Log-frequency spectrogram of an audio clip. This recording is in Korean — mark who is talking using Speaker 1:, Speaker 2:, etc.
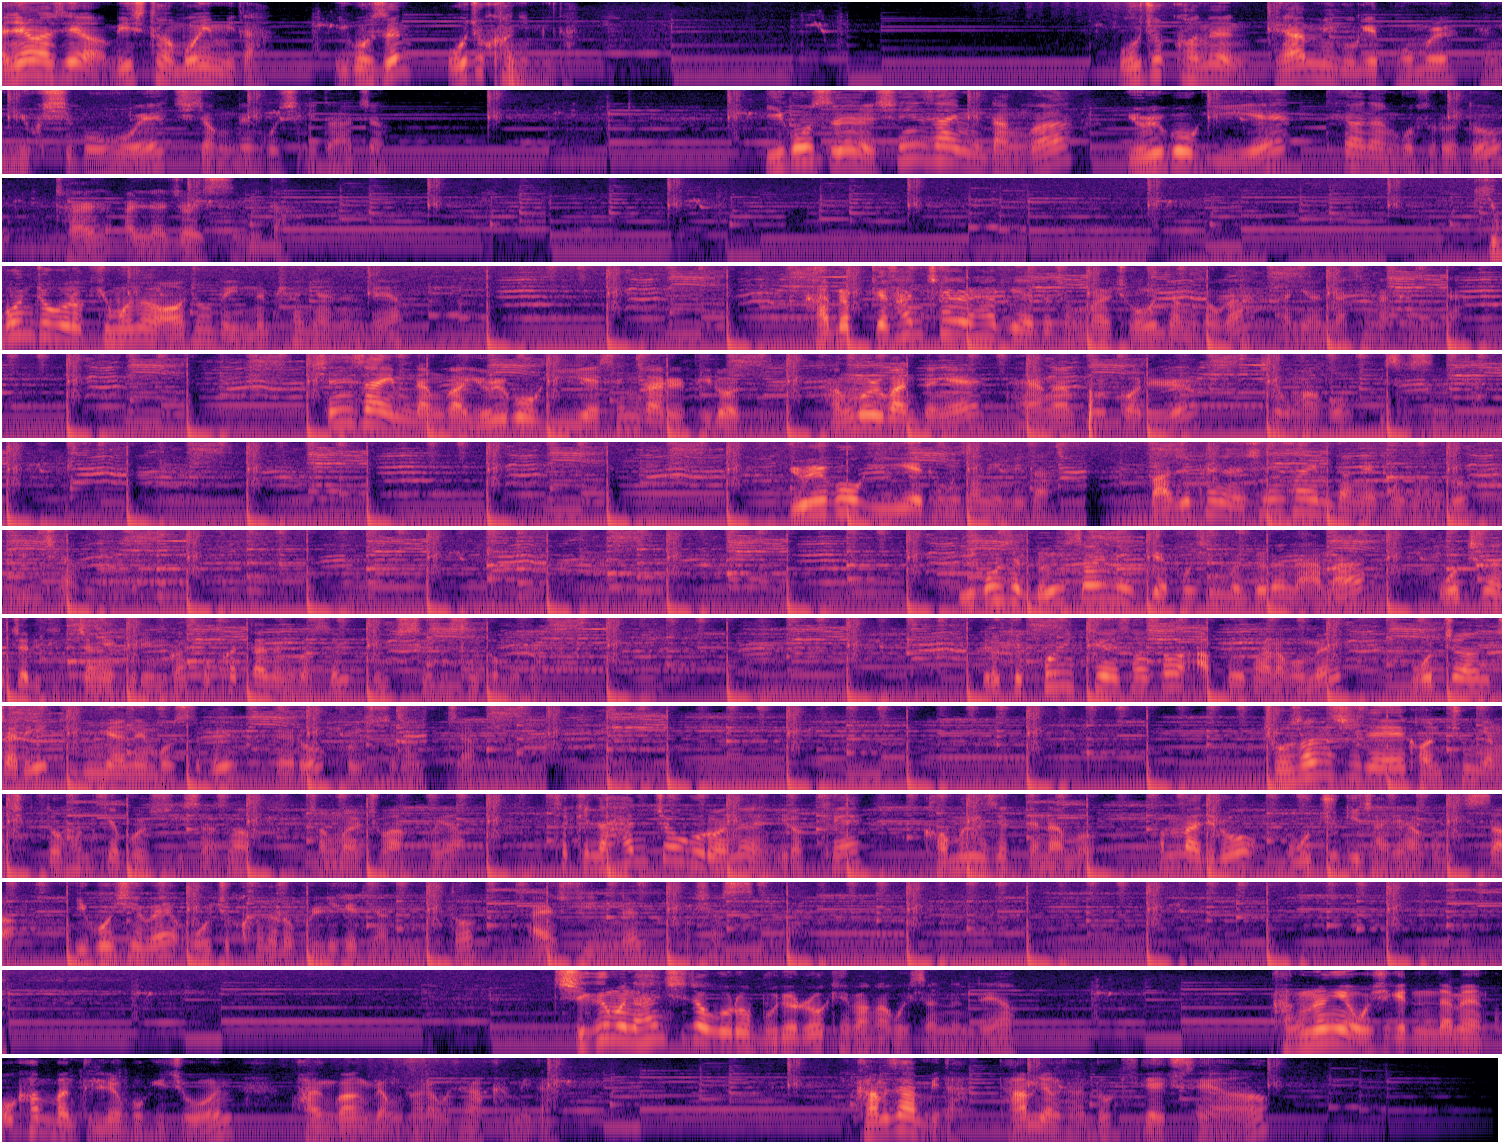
Speaker 1: 안녕하세요 미스터 모입니다. 이곳은 오죽헌입니다. 오죽헌은 대한민국의 보물 165호에 지정된 곳이기도 하죠. 이곳은 신사임당과 율곡이에 태어난 곳으로도 잘 알려져 있습니다. 기본적으로 규모는 어느 정도 있는 편이었는데요. 가볍게 산책을 하기에도 정말 좋은 장소가 아니었나 생각합니다. 신사임당과 율곡이의 생가를 비롯 박물관 등의 다양한 볼거리를 제공하고 있었습니다. 율곡이의 동상입니다. 맞은편에는 신사임당의 동상도 위치하고 있죠. 이곳을 눈썰미 있게 보신 분들은 아마 5천원짜리 뒷장의 그림과 똑같다는 것을 눈치채셨을 겁니다. 이렇게 포인트에 서서 앞을 바라보면 5천원짜리 뒷면의 모습을 그대로 볼 수가 있죠. 조선시대의 건축 양식도 함께 볼 수 있어서 정말 좋았고요. 특히나 한쪽으로는 이렇게 검은색 대나무, 한마디로 오죽이 자리하고 있어 이곳이 왜 오죽헌으로 불리게 되었는지도 알 수 있는 곳이었습니다. 지금은 한시적으로 무료로 개방하고 있었는데요. 강릉에 오시게 된다면 꼭 한번 들려보기 좋은 관광 명소라고 생각합니다. 감사합니다. 다음 영상도 기대해 주세요.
